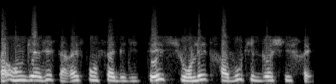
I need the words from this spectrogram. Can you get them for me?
va engager sa responsabilité sur les travaux qu'il doit chiffrer.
